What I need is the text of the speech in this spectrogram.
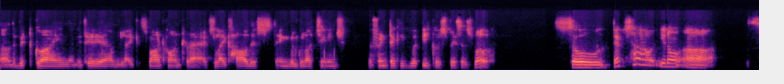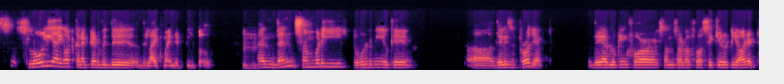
uh, the Bitcoin and Ethereum, like smart contracts, like how this thing will gonna change the fintech eco space as well. So that's how you know. Uh, slowly, I got connected with the the like-minded people Mm-hmm. And then somebody told me, okay, uh, there is a project. They are looking for some sort of a security audit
